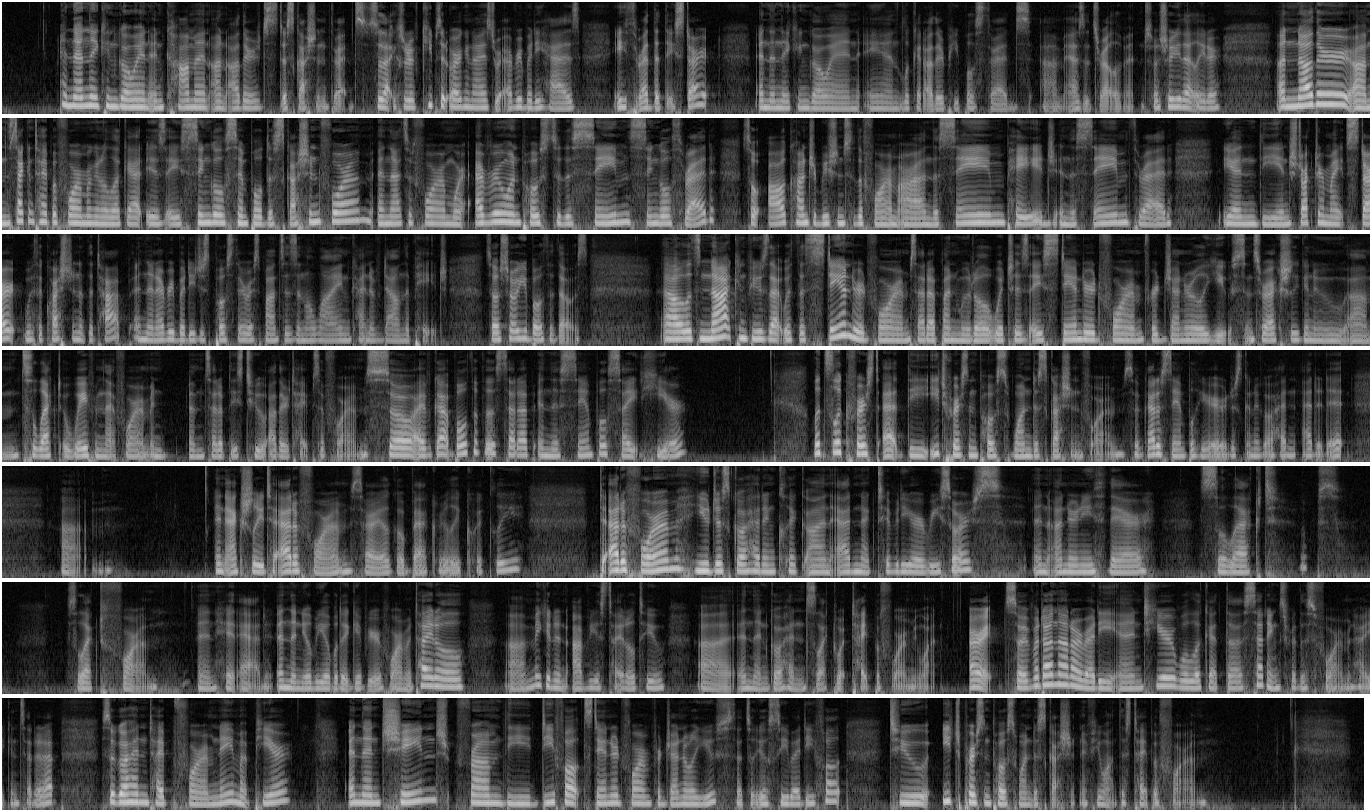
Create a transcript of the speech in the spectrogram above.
And then they can go in and comment on others' discussion threads. So that sort of keeps it organized where everybody has a thread that they start, and then they can go in and look at other people's threads um, as it's relevant. So I'll show you that later. Another, um, the second type of forum we're going to look at is a single simple discussion forum, and that's a forum where everyone posts to the same single thread. So all contributions to the forum are on the same page in the same thread, and the instructor might start with a question at the top, and then everybody just posts their responses in a line kind of down the page. So I'll show you both of those. Now, let's not confuse that with the standard forum set up on Moodle, which is a standard forum for general use. And so we're actually going to um, select away from that forum and, and set up these two other types of forums. So I've got both of those set up in this sample site here. Let's look first at the each person posts one discussion forum. So I've got a sample here. We're just going to go ahead and edit it. Um, and actually to add a forum, sorry, I'll go back really quickly. To add a forum, you just go ahead and click on add an activity or resource and underneath there select oops select forum and hit add. And then you'll be able to give your forum a title uh, make it an obvious title too uh, and then go ahead and select what type of forum you want. Alright so I've done that already and here we'll look at the settings for this forum and how you can set it up. So go ahead and type forum name up here and then change from the default standard forum for general use, that's what you'll see by default, to each person posts one discussion if you want this type of forum.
